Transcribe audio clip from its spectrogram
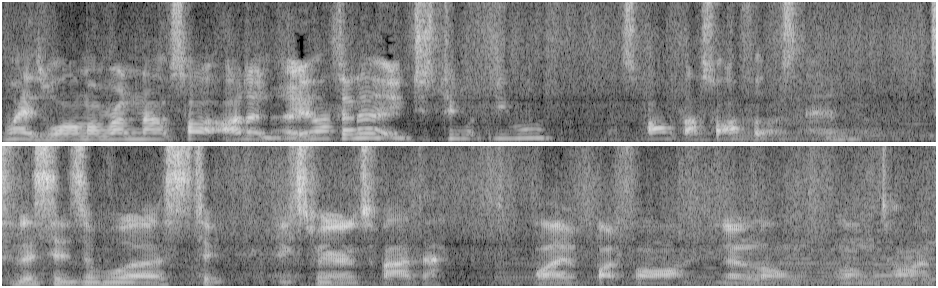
Wes, why am I running outside? I don't know. I don't know. Just do what you want. That's, all, that's what I thought I saying. So this is the worst experience I've had by, by far in a long, long time.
